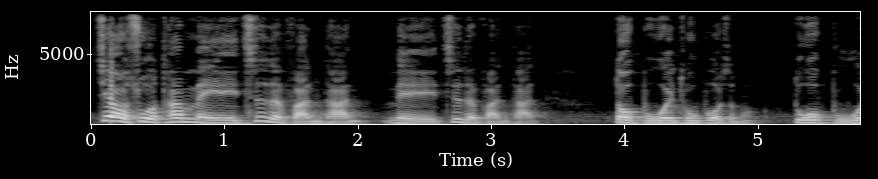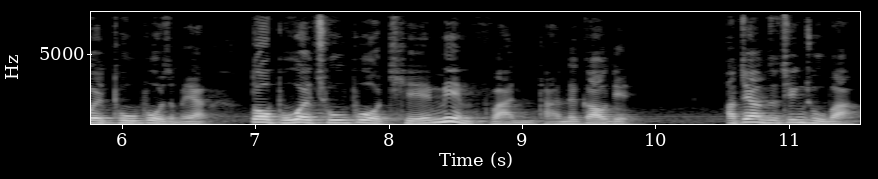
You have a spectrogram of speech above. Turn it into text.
叫做它每次的反弹，每次的反弹都不会突破什么？都不会突破怎么样？都不会突破前面反弹的高点啊，这样子清楚吧？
